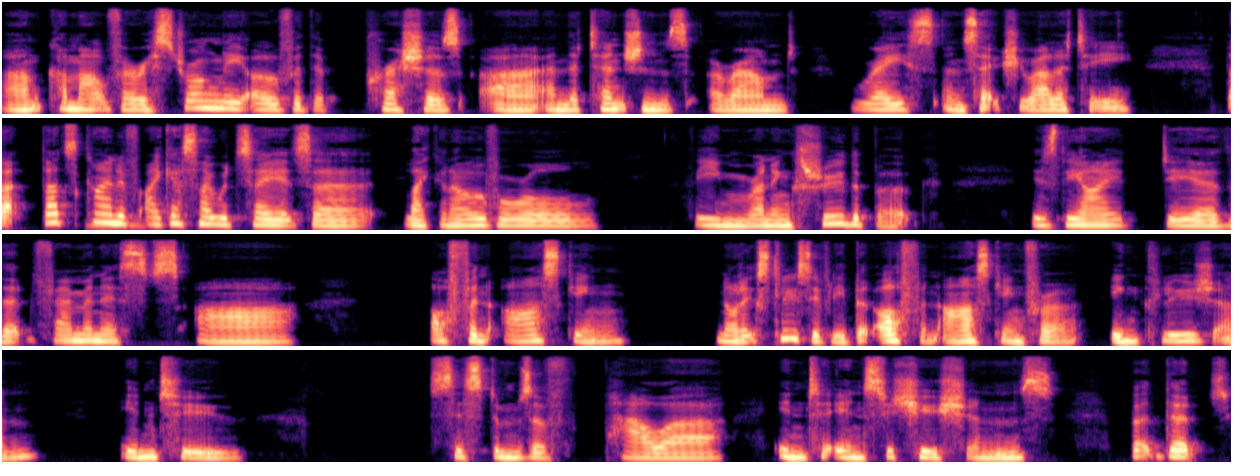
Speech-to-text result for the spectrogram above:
um, come out very strongly over the pressures uh, and the tensions around race and sexuality. That that's kind of, I guess, I would say it's a like an overall theme running through the book is the idea that feminists are often asking, not exclusively, but often asking for inclusion into systems of power, into institutions, but that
